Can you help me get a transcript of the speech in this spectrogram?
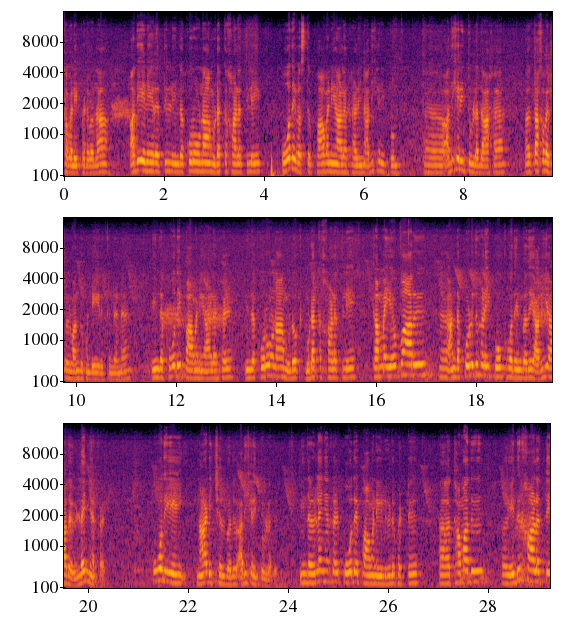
கவலைப்படுவதா? அதே நேரத்தில் இந்த கொரோனா முடக்க காலத்திலே போதை வஸ்து பாவனையாளர்களின் அதிகரிப்பும் அதிகரித்துள்ளதாக தகவல்கள் வந்து கொண்டே இருக்கின்றன. இந்த போதை பாவனையாளர்கள் இந்த கொரோனா முடக் முடக்க காலத்திலே தம்மை எவ்வாறு அந்த பொழுதுகளை போக்குவது என்பதை அறியாத இளைஞர்கள் போதையை நாடிச் செல்வது அதிகரித்துள்ளது. இந்த இளைஞர்கள் போதை பாவனையில் ஈடுபட்டு தமது எதிர்காலத்தை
